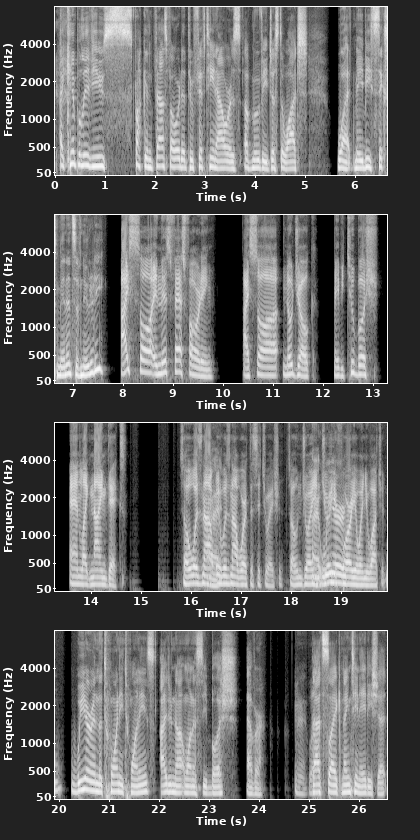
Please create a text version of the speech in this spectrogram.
I can't believe you s- fucking fast forwarded through 15 hours of movie just to watch what, maybe six minutes of nudity? I saw in this fast forwarding, I saw no joke, maybe two bush and like nine dicks. So it was not All right. it was not worth the situation. So enjoy All right, enjoy we are- Euphoria when you watch it. We are in the 2020s. I do not want to see Bush ever. Well- That's like 1980 shit.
